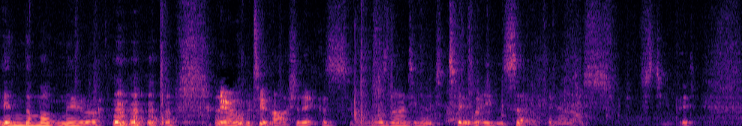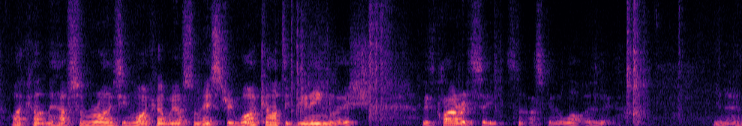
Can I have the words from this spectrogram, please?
in the modern era. anyway, I won't be too harsh on it because it was 1992, but even so, you know, that's stupid. Why can't they have some writing? Why can't we have some history? Why can't it be in English with clarity? It's not asking a lot, is it? You know.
